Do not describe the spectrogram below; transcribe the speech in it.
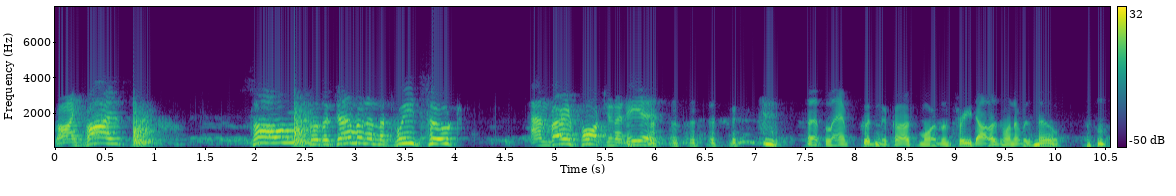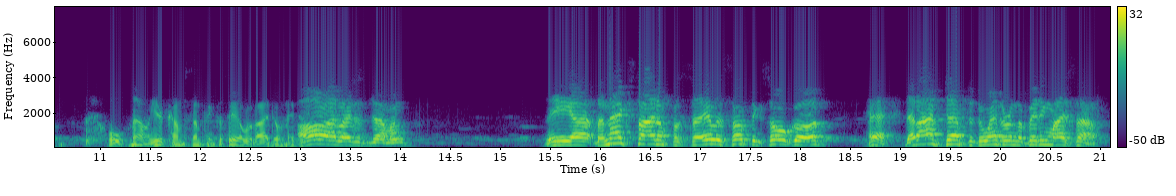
going twice. Sold to the gentleman in the tweed suit, and very fortunate he is. that lamp couldn't have cost more than $3 when it was new. oh, now here comes something for sale that I donated. All right, ladies and gentlemen. The uh, the next item for sale is something so good heh, that I'm tempted to enter in the bidding myself.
